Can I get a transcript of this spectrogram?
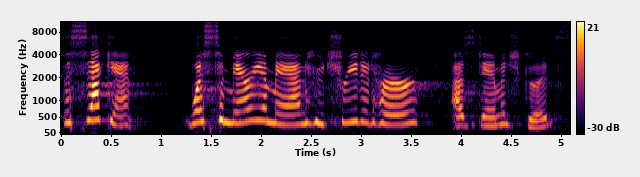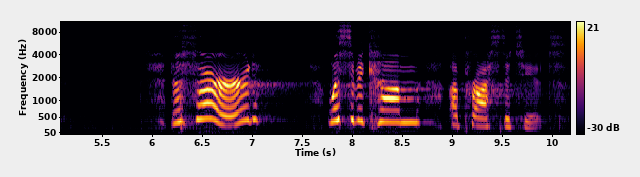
The second was to marry a man who treated her as damaged goods. The third was to become a prostitute.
